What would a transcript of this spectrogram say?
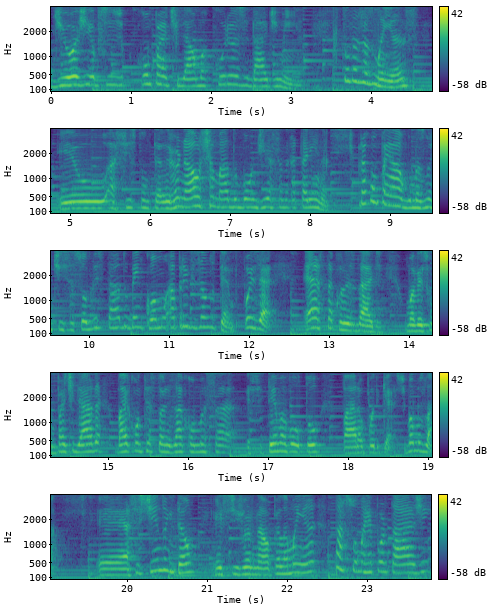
de hoje, eu preciso compartilhar uma curiosidade minha. Todas as manhãs eu assisto um telejornal chamado Bom Dia Santa Catarina para acompanhar algumas notícias sobre o estado, bem como a previsão do tempo. Pois é, esta curiosidade, uma vez compartilhada, vai contextualizar como essa, esse tema voltou para o podcast. Vamos lá. É, assistindo então esse jornal pela manhã, passou uma reportagem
